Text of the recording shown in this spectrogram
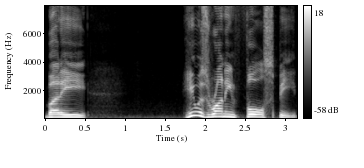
But he he was running full speed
